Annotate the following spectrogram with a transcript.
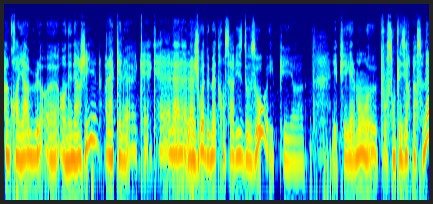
incroyable en énergie, voilà qu'elle a la, joie de mettre en service d'Ozo. Et puis et puis également pour son plaisir personnel.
